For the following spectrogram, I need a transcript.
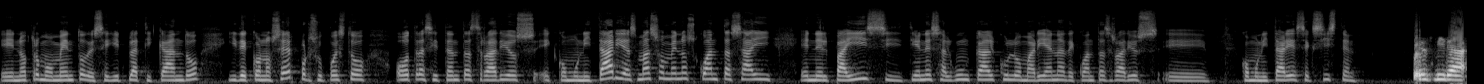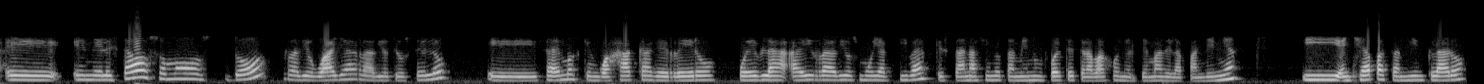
en otro momento de seguir platicando y de conocer, por supuesto, otras y tantas radios eh, comunitarias. Más o menos cuántas hay en el país, si tienes algún cálculo, Mariana, de cuántas radios eh, comunitarias existen. Pues mira, eh, en el estado somos dos, Radio Guaya, Radio Teocelo. sabemos que en Oaxaca, Guerrero, Puebla hay radios muy activas que están haciendo también un fuerte trabajo en el tema de la pandemia y en Chiapas también, claro.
